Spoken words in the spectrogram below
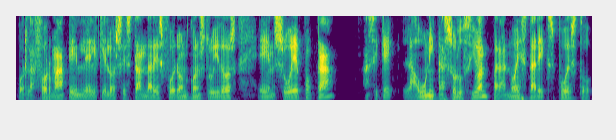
por la forma en la que los estándares fueron construidos en su época, así que la única solución para no estar expuesto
